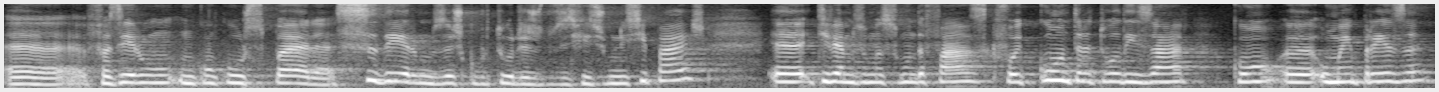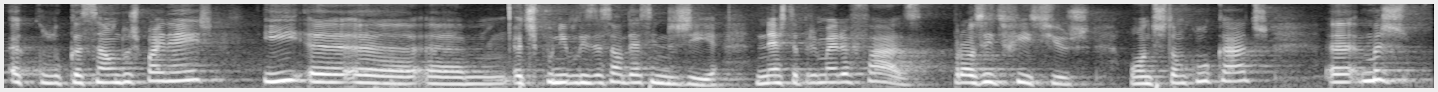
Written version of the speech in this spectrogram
uh, fazer um, um, concurso para cedermos as coberturas dos edifícios municipais. Uh, tivemos uma segunda fase que foi contratualizar com uma empresa a colocação dos painéis e a disponibilização dessa energia. Nesta primeira fase, para os edifícios onde estão colocados, Uh, mas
